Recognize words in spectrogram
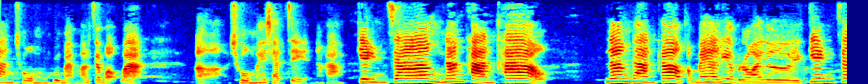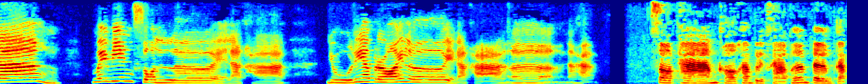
การชมครูแหม่มมักจะบอกว่าชมให้ชัดเจนนะคะ เก่งจัง นั่งทานข้าว นั่งทานข้าวกับแม่เรียบร้อยเลย เก่งจัง ไม่วิ่งซนเลยนะคะ อยู่เรียบร้อยเลยนะคะอ่านะคะ สอบถามขอคำปรึกษาเพิ่มเติมกับ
